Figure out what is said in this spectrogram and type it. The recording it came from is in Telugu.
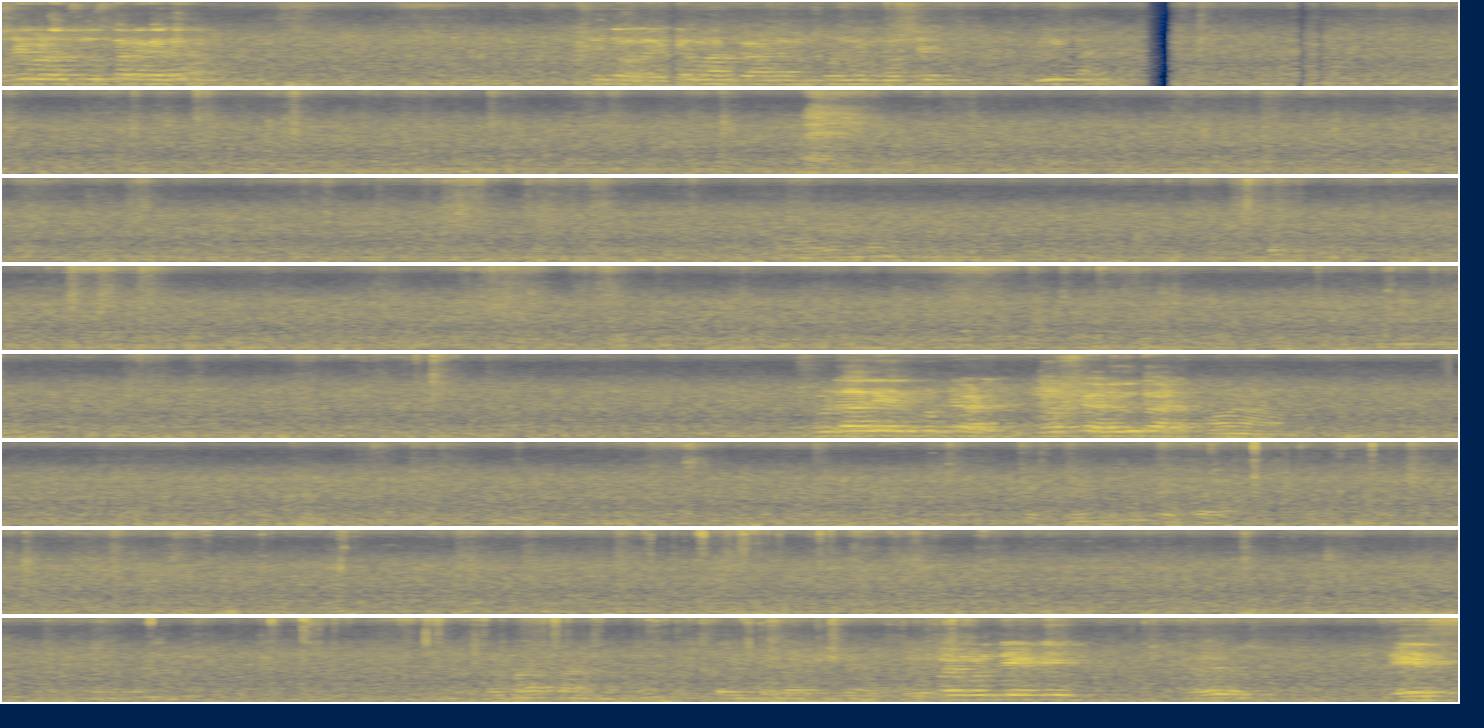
మోసే కూడా చూస్తారు కదా. చూద్దాం లెక్క మాట్లాడడం చూడండి మోసే. చూడాలి అనుకుంటాడు. మోసే అడుగుతాడు. అవునా? ముప్పై మూడు ఏంటి ఎస్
